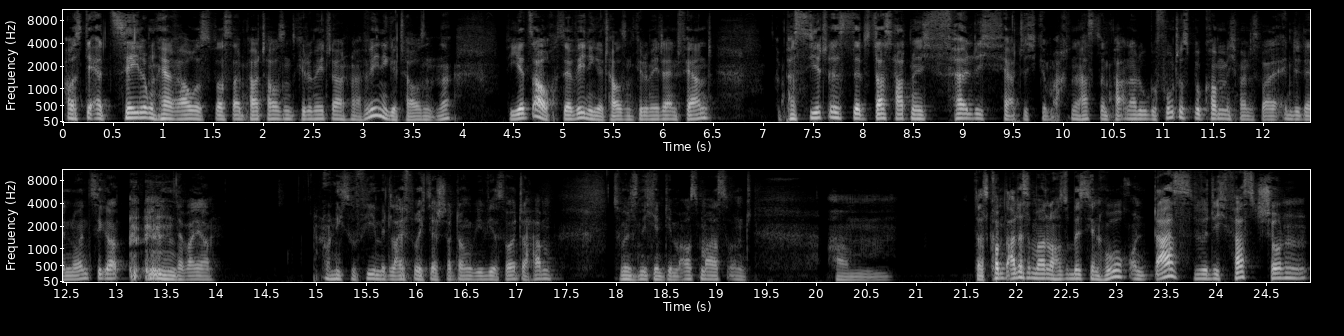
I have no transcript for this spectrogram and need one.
aus der Erzählung heraus, was ein paar tausend Kilometer, na, wenige tausend, ne, wie jetzt auch, sehr wenige tausend Kilometer entfernt, passiert ist, selbst das hat mich völlig fertig gemacht. Dann hast du ein paar analoge Fotos bekommen. Ich meine, das war Ende der 90er. da war ja noch nicht so viel mit Live-Berichterstattung, wie wir es heute haben. Zumindest nicht in dem Ausmaß. Und ähm, das kommt alles immer noch so ein bisschen hoch und das würde ich fast schon,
